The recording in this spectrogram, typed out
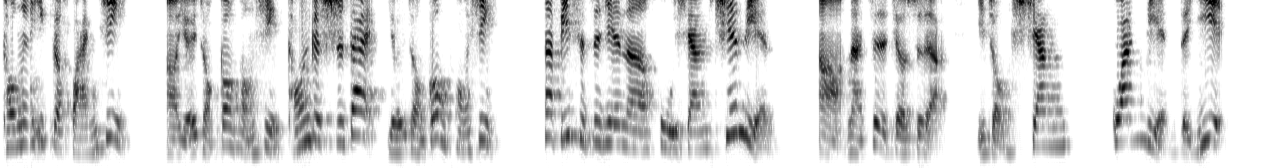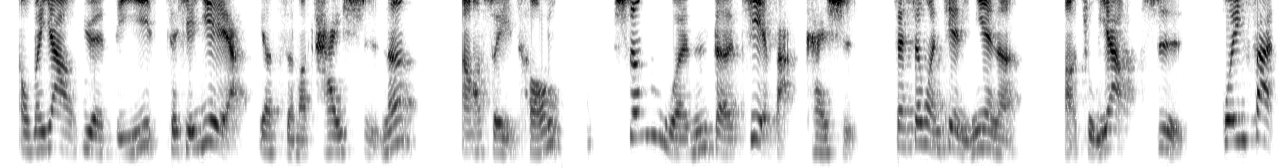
同一个环境啊有一种共同性，同一个时代有一种共同性。那彼此之间呢，互相牵连啊，那这就是啊一种相。关联的业，我们要远离这些业呀、啊，要怎么开始呢？啊，所以从声闻的戒法开始，在声闻戒里面呢，啊，主要是规范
